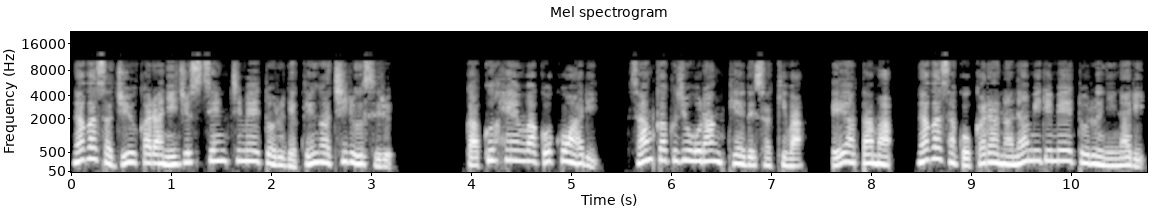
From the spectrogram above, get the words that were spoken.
長さ10から20センチメートルで毛が治癒する。学片は5個あり、三角状卵形で先は、絵頭、長さ5から7ミリメートルになり、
